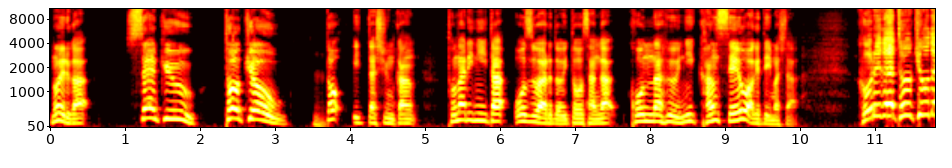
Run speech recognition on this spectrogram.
ノエルが「Thank you 東京!」と言った瞬間隣にいたオズワルド伊藤さんがこんな風に歓声を上げていました。これが東京だ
